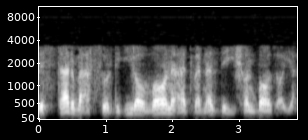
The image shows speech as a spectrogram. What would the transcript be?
بستر و افسردگی را وانهد و نزد ایشان باز آید.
